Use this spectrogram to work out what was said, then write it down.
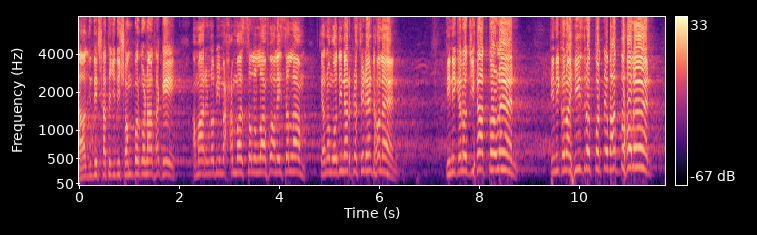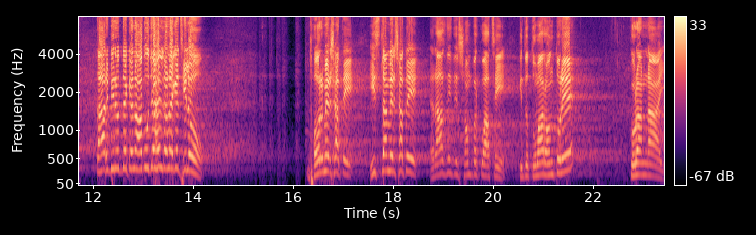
রাজনীতির সাথে যদি সম্পর্ক না থাকে, আমার নবী মোহাম্মদ সাল্লাহ আলাইসাল্লাম কেন মদিনার প্রেসিডেন্ট হলেন? তিনি কেন জিহাদ করলেন? তিনি কেন হিজরত করতে বাধ্য হলেন? তার বিরুদ্ধে কেন আবু জাহেলরা লেগেছিল? ধর্মের সাথে, ইসলামের সাথে রাজনীতির সম্পর্ক আছে, কিন্তু তোমার অন্তরে কোরআন নাই।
